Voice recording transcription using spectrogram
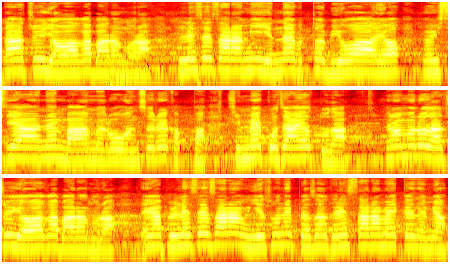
나 주 여호와가 말하노라. 블레셋 사람이 옛날부터 미워하여 멸시하는 마음으로 원수를 갚아 진멸고자 하였도다. 그러므로 나주 여호와가 말하노라. 내가 블레셋 사람 위에 손을 펴서 그렛 사람을 끊으며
